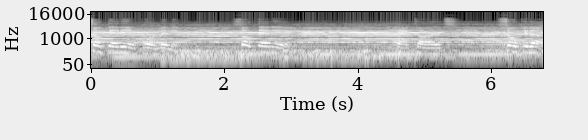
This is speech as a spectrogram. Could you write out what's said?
Soak that in for a minute. Soak that in. Pactards, soak it up.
